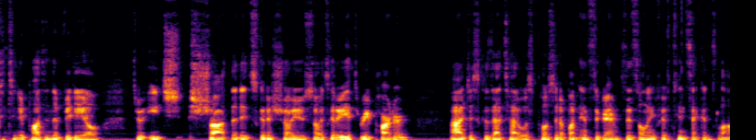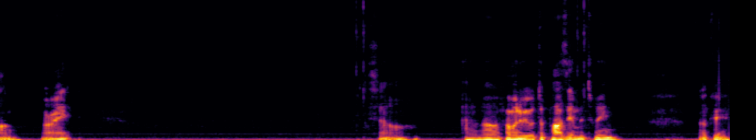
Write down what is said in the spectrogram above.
continue pausing the video through each shot that it's going to show you. So it's going to be a three-parter uh, just because that's how it was posted up on Instagram because it's only 15 seconds long. All right. So I don't know if I'm to be able to pause it in between. Okay,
